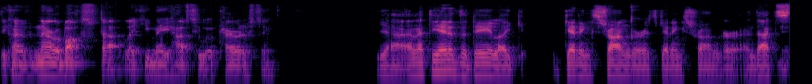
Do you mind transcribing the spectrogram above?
the kind of narrow box that like you may have to a powerlifting. Yeah. And at the end of the day, like getting stronger is getting stronger. And that's yeah.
